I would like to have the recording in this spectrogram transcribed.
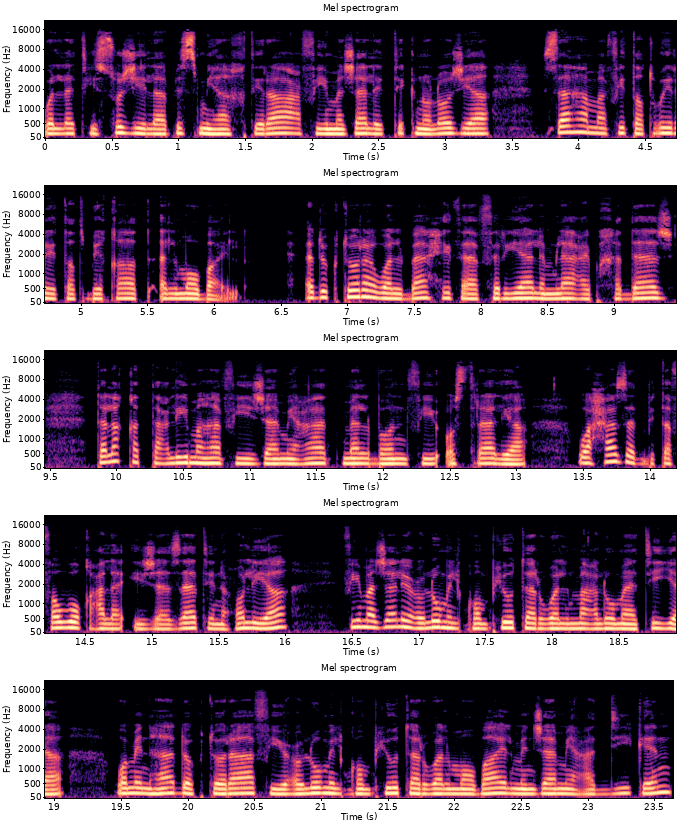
والتي سجل باسمها اختراع في مجال التكنولوجيا ساهم في تطوير تطبيقات الموبايل. الدكتورة والباحثة فريال ملاعب خداج تلقت تعليمها في جامعات ملبون في أستراليا وحازت بتفوق على إجازات عليا في مجال علوم الكمبيوتر والمعلوماتية ومنها دكتوراه في علوم الكمبيوتر والموبايل من جامعة ديكن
